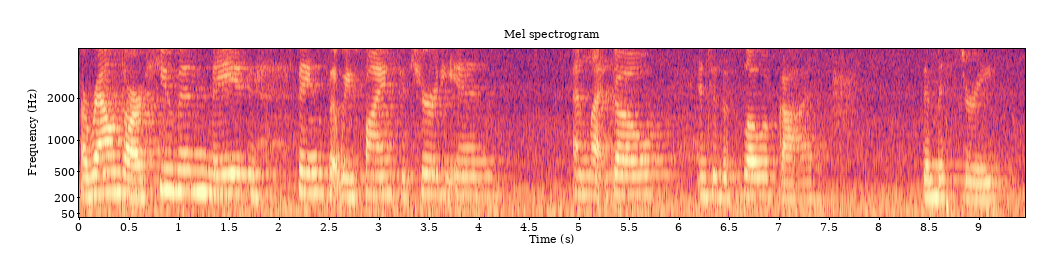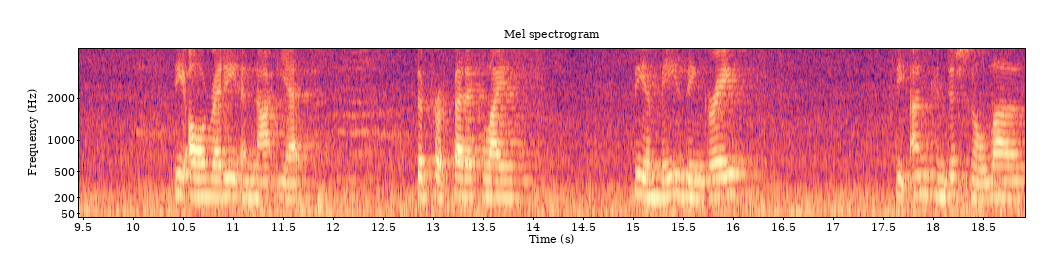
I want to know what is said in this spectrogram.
around our human made things that we find security in and let go into the flow of God, the mystery, the already and not yet, the prophetic life, the amazing grace, the unconditional love,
